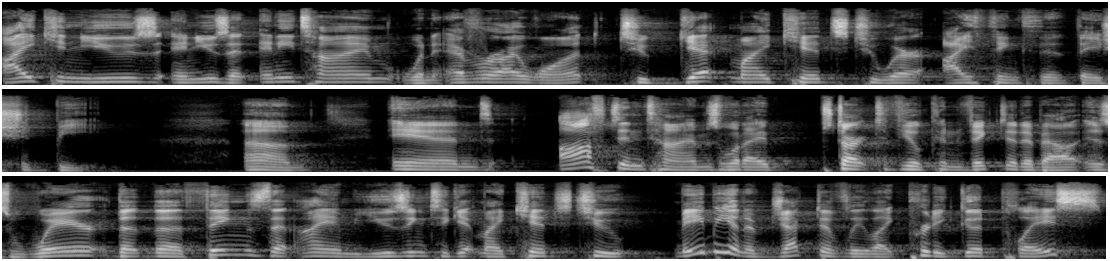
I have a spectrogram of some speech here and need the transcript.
I can use and use at any time, whenever I want, to get my kids to where I think that they should be. Um, and oftentimes, what I start to feel convicted about is where the, the things that I am using to get my kids to maybe an objectively like pretty good place,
